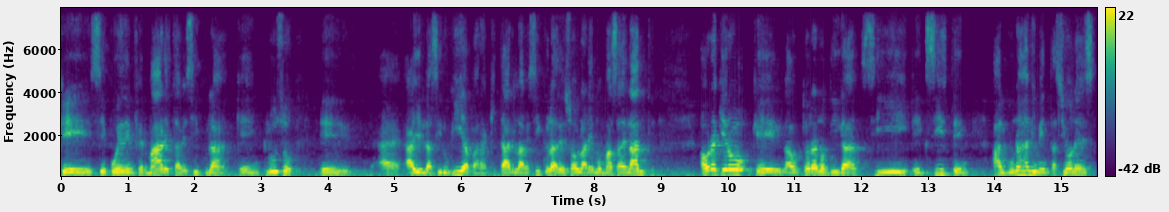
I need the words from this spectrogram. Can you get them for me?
que se puede enfermar esta vesícula, que incluso eh, hay la cirugía para quitar la vesícula, de eso hablaremos más adelante. Ahora quiero que la doctora nos diga si existen algunas alimentaciones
